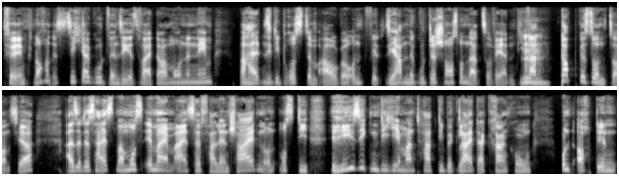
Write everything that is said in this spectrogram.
für ihren Knochen ist sicher gut, wenn sie jetzt weiter Hormone nehmen behalten Sie die Brust im Auge und Sie haben eine gute Chance, 100 zu werden. Die mhm. war top gesund sonst, ja. Also das heißt, man muss immer im Einzelfall entscheiden und muss die Risiken, die jemand hat, die Begleiterkrankungen und auch den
